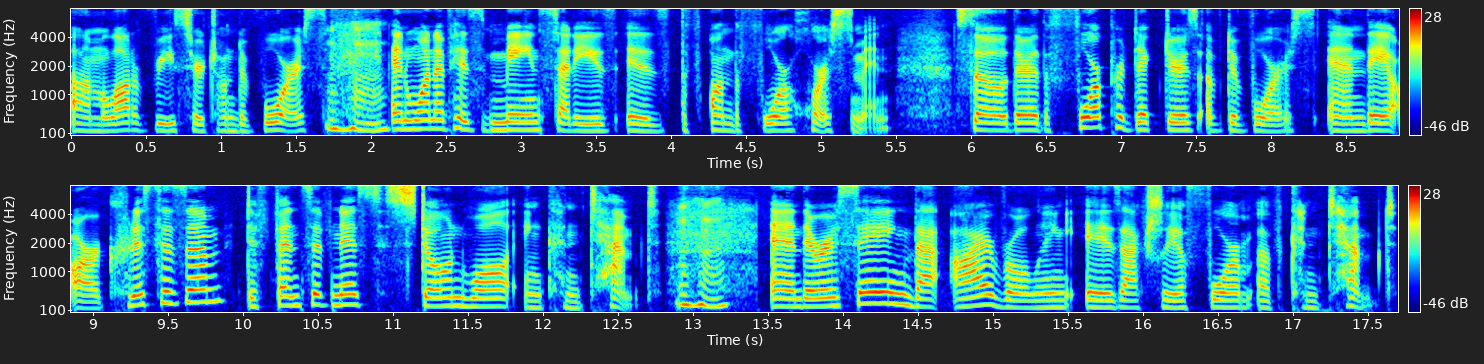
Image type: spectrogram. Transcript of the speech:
um, a lot of research on divorce. And one of his main studies is the, on the four horsemen. So they're the four predictors of divorce, and they are criticism, defensiveness, stonewall, and contempt. Mm-hmm. And they were saying that eye rolling is actually a form of contempt,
